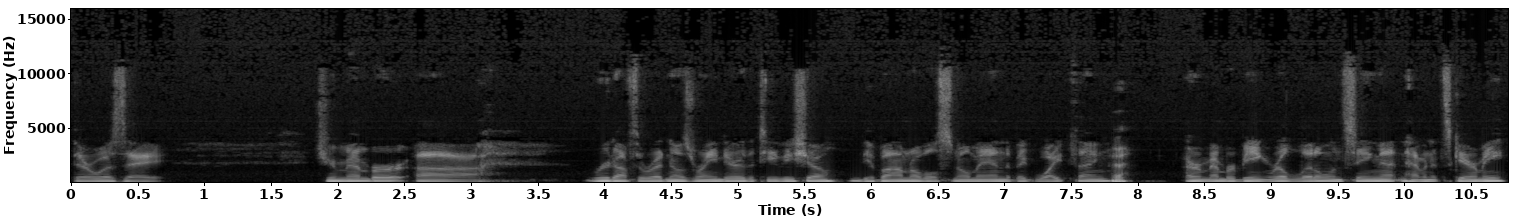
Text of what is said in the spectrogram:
there was a. Do you remember uh, Rudolph the Red-Nosed Reindeer, the TV show, the abominable snowman, the big white thing? Yeah. I remember being real little and seeing that and having it scare me.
